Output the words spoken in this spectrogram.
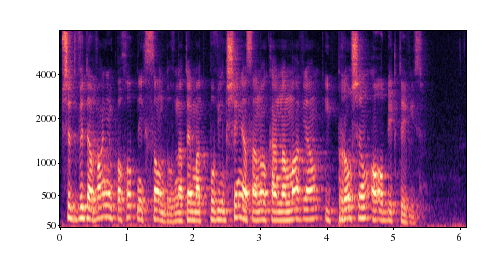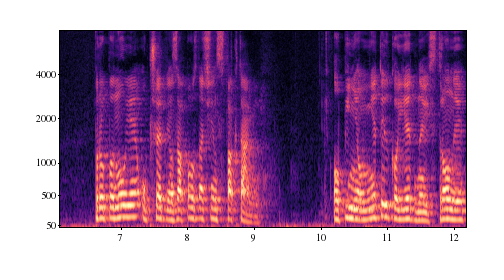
Przed wydawaniem pochopnych sądów na temat powiększenia Sanoka namawiam i proszę o obiektywizm. Proponuję uprzednio zapoznać się z faktami, opinią nie tylko jednej strony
